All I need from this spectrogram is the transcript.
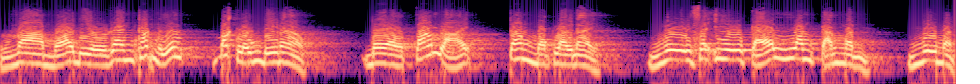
Và mọi điều răn khác nữa, bất luận điều nào, đều tóm lại trong một lời này. Ngươi phải yêu kẻ lân cận mình như mình.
